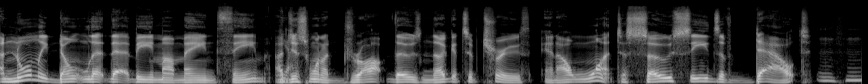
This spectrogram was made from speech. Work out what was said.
I normally don't let that be my main theme. I Yeah. just want to drop those nuggets of truth, and I want to sow seeds of doubt Mm-hmm.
